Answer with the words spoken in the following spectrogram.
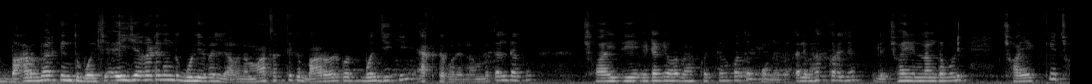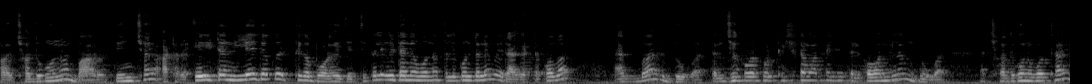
বারবার কিন্তু বলছি, এই জায়গাটা কিন্তু গুলিয়ে ফেললে হবে না। মাথার থেকে বারবার কত বলছি কি, একটা করে নামবে তাহলে দেখো, ছয় দিয়ে এটাকে আবার ভাগ করতে হবে কত? পনেরো। তাহলে ভাগ করা যায় তাহলে ছয়ের নামটা পড়ি। ছয় এককে ছয় ছ দুগুণ বারো, তিন ছয় আঠারো। এইটা নিলেই দেখো এর থেকে বড় হয়ে যাচ্ছে। তাহলে এটা নেব না। তাহলে কোনটা নেব? এর আগেরটা। কবার? একবার, দুবার। তাহলে যে কবার করতে সেটা মাথায় যায় তাহলে কবার নিলাম? দুবার। আর ছ দুগুণ হয়?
